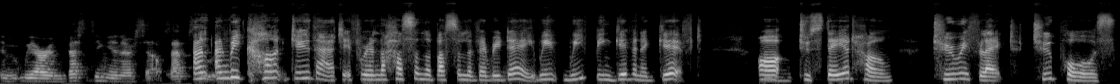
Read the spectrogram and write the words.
And we are investing in ourselves. Absolutely. And, and we can't do that if we're in the hustle and the bustle of every day. We we've been given a gift uh, mm. to stay at home, to reflect, to pause,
